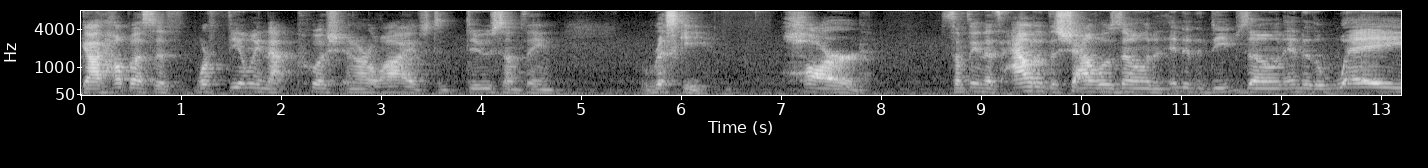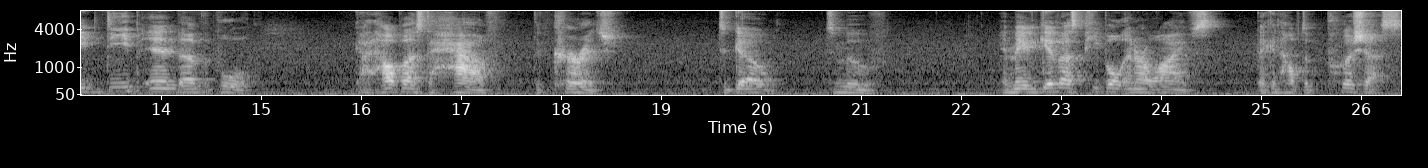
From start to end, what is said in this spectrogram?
God, help us if we're feeling that push in our lives to do something risky, hard, something that's out of the shallow zone and into the deep zone, into the way deep end of the pool. God, help us to have the courage to go, to move. And maybe give us people in our lives that can help to push us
